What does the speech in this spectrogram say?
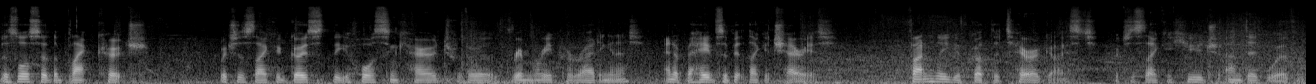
There's also the Black Coach, which is like a ghostly horse and carriage with a Grim Reaper riding in it, and it behaves a bit like a chariot. Finally, you've got the Terrorgeist, which is like a huge undead wyvern.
